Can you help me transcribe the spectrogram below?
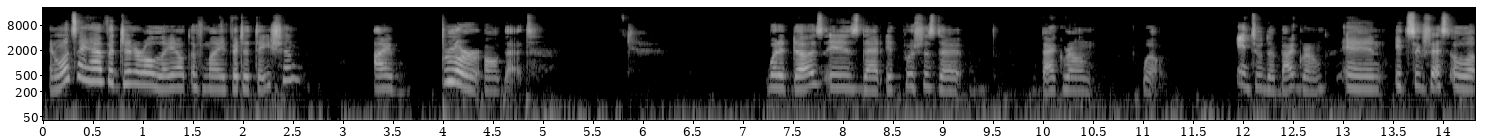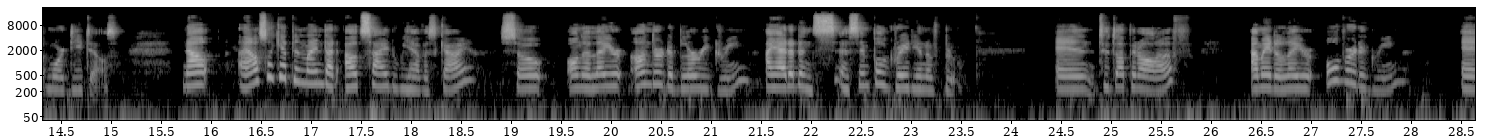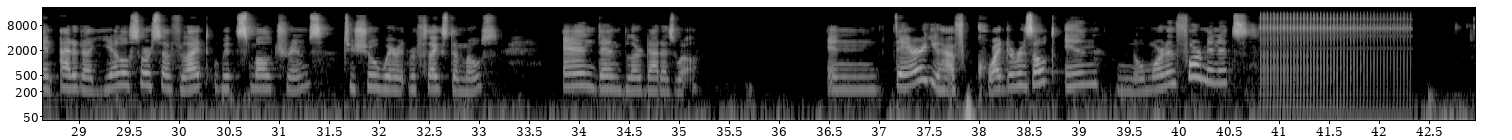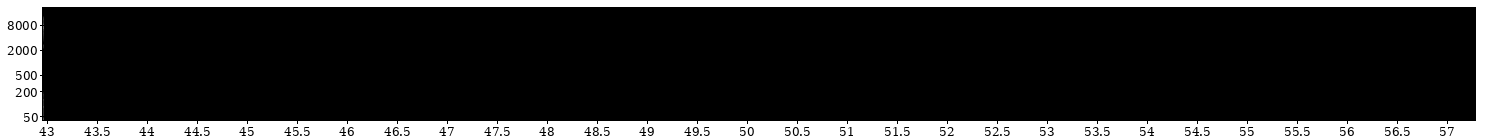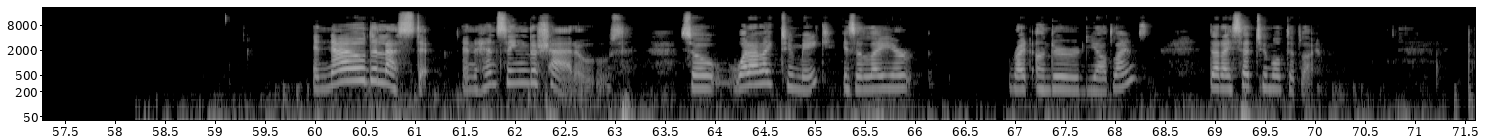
And once I have a general layout of my vegetation, I blur all that. What it does is that it pushes the background, well, into the background and it suggests a lot more details. Now, I also kept in mind that outside we have a sky, so on the layer under the blurry green, I added a simple gradient of blue. And to top it all off, I made a layer over the green and added a yellow source of light with small trims to show where it reflects the most, and then blurred that as well. And there you have quite the result in no more than 4 minutes. And now the last step, enhancing the shadows. So what I like to make is a layer right under the outlines that I set to multiply.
